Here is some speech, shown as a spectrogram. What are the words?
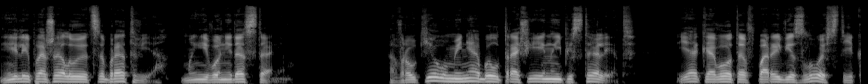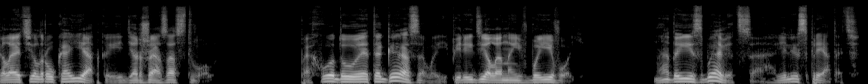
Или пожалуется братве, мы его не достанем». В руке у меня был трофейный пистолет. Я кого-то в порыве злости колотил рукояткой, держа за ствол. Походу, это газовый, переделанный в боевой. Надо избавиться или спрятать.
